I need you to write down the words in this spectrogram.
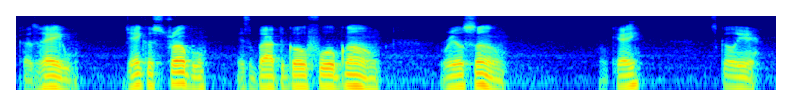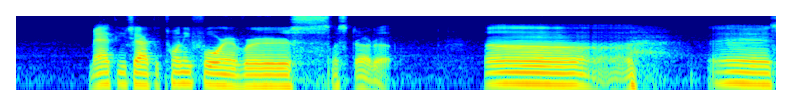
Because, hey, Jacob's trouble is about to go full blown real soon. Okay? Let's go here. Matthew chapter 24 and verse. Let's start up. Uh, let's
